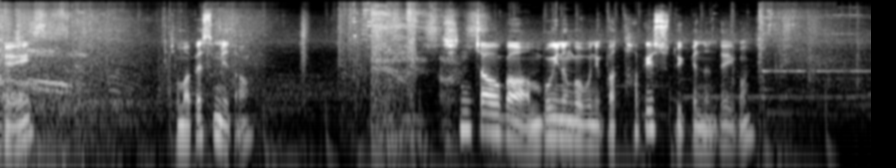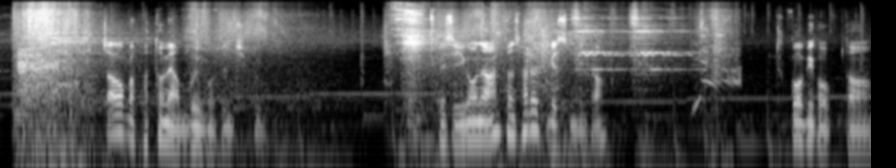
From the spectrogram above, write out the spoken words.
오케이. 저만 뺐습니다. 신짜오가 안 보이는 거 보니까 탑일 수도 있겠는데 이건? 짜오가 바텀에 안 보이거든 지금. 그래서 이거는 한 턴 사려주겠습니다. 두꺼비가 없다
